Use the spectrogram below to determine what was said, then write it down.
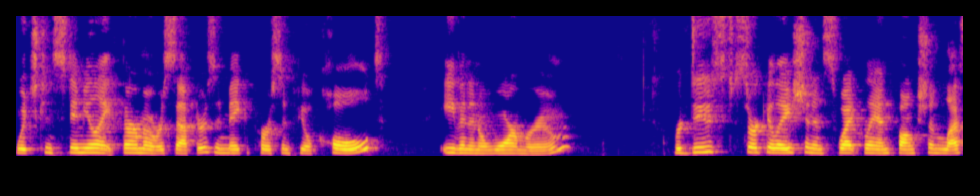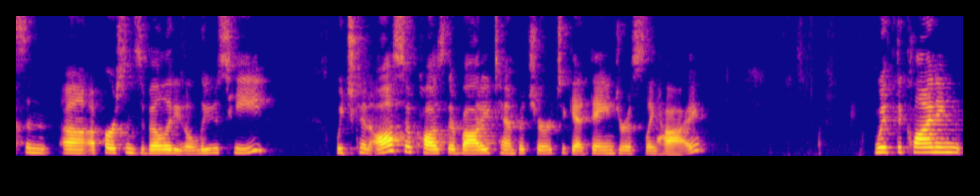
which can stimulate thermoreceptors and make a person feel cold, even in a warm room. Reduced circulation and sweat gland function lessen uh, a person's ability to lose heat, which can also cause their body temperature to get dangerously high. With declining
